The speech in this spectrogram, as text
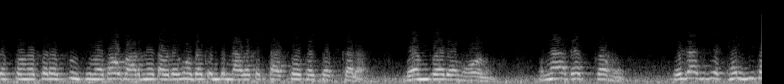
ደፍተው ነበር። እሱን ሲመታው ባርኔጣው ደግሞ በቅንድና በቅጣቸው ተቸከለ ደም በደም ሆኑ እና ደከሙ። የዛ ጊዜ ከይታ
